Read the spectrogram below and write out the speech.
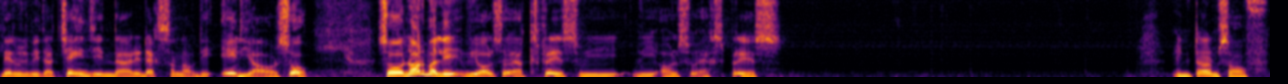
there will be the change in the reduction of the area or so. So, normally we also express we, we also express in terms of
